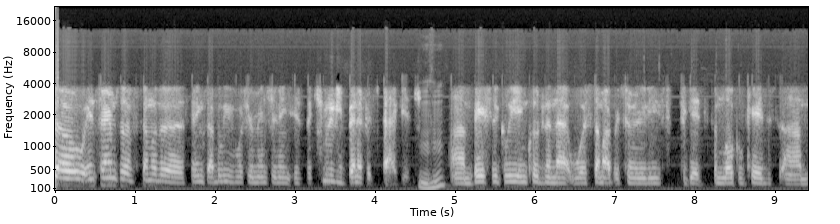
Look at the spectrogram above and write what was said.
So, in terms of some of the things, I believe what you're mentioning is the community benefits package. Mm-hmm. Um, basically, included in that was some opportunities to get some local kids um,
